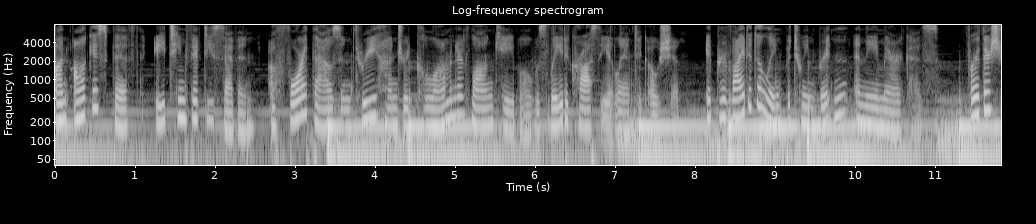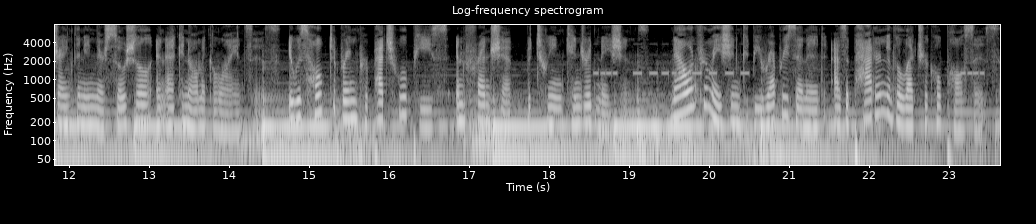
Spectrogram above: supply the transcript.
On August 5, 1857, a 4,300 kilometer long cable was laid across the Atlantic Ocean. It provided a link between Britain and the Americas, further strengthening their social and economic alliances. It was hoped to bring perpetual peace and friendship between kindred nations. Now, information could be represented as a pattern of electrical pulses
